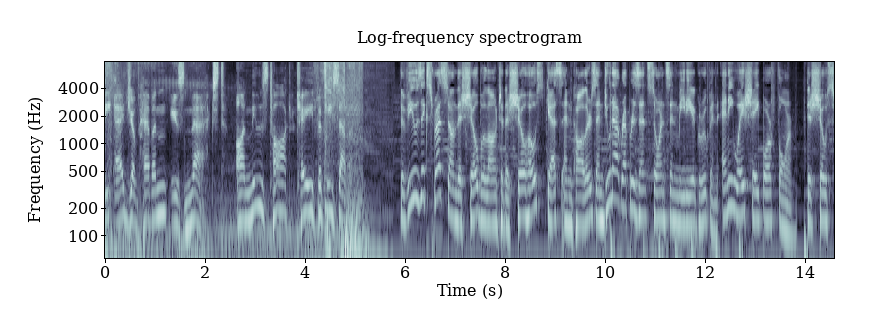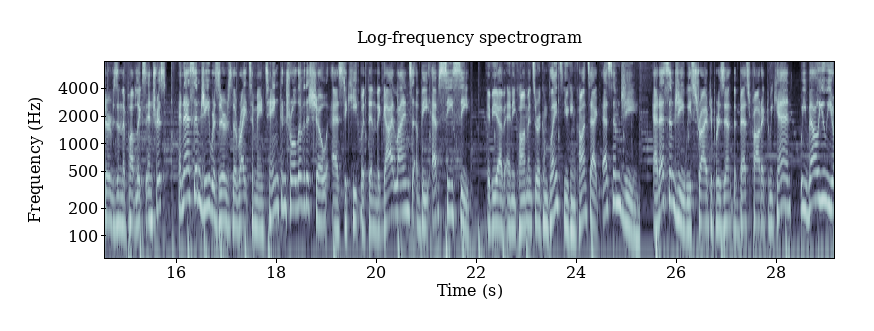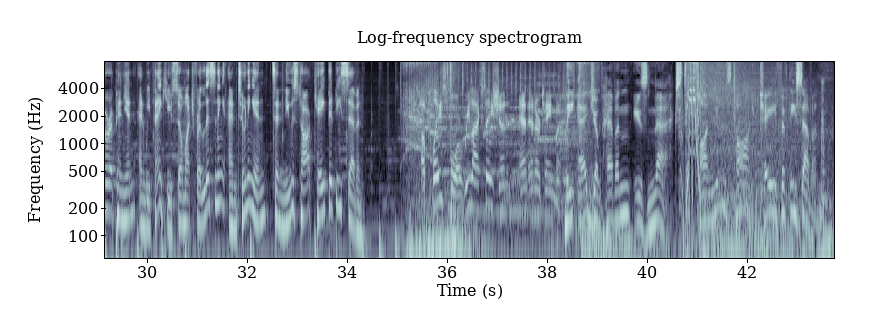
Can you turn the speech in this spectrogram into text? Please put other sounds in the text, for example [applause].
The Edge of Heaven is next on News Talk K57. The views expressed on this show belong to the show host, guests, and callers and do not represent Sorensen Media Group in any way, shape, or form. This show serves in the public's interest, and SMG reserves the right to maintain control of the show as to keep within the guidelines of the FCC. If you have any comments or complaints, you can contact SMG. At SMG, we strive to present the best product we can. We value your opinion, and we thank you so much for listening and tuning in to News Talk K57 a place for relaxation and entertainment. The Edge of Heaven is next on News Talk K57.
